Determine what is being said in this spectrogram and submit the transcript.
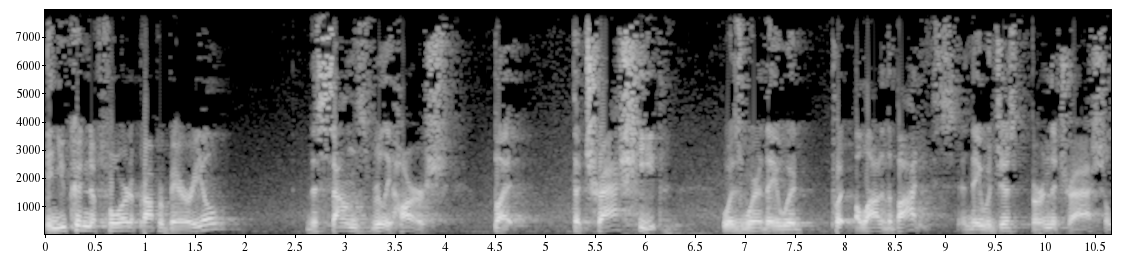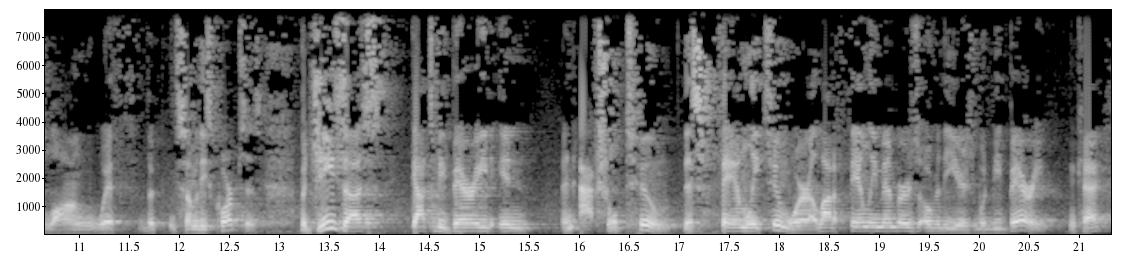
and you couldn't afford a proper burial, this sounds really harsh, but the trash heap was where they would put a lot of the bodies, and they would just burn the trash along with the, some of these corpses. But Jesus got to be buried in an actual tomb, this family tomb where a lot of family members over the years would be buried, okay?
